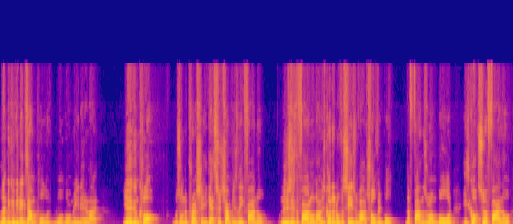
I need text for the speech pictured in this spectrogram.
let me give you an example of what, what I mean here. Like Jurgen Klopp was under pressure. He gets to a Champions League final, loses the final. Now he's got another season without a trophy, but the fans are on board. He's got to a final.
